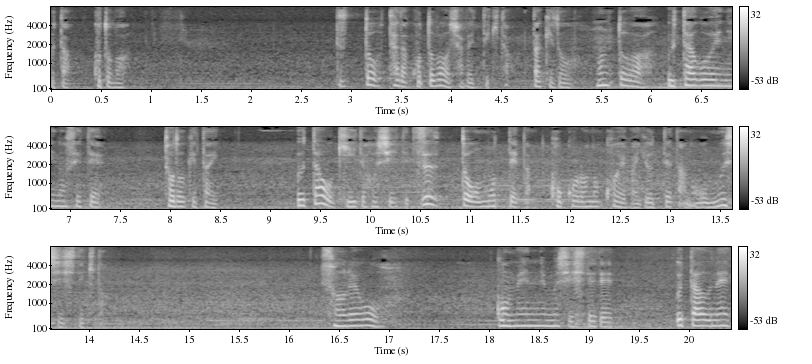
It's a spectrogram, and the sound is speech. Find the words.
歌言葉。ずっとただ言葉を喋ってきた。だけど本当は歌声に乗せて届けたい。歌を聴いてほしいってずっと思ってた。心の声が言ってたのを無視してきた。それを「ごめんね無視してて歌うね」っ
